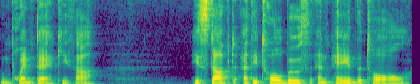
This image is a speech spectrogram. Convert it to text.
un puente quizá. He stopped at the toll booth and paid the toll.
